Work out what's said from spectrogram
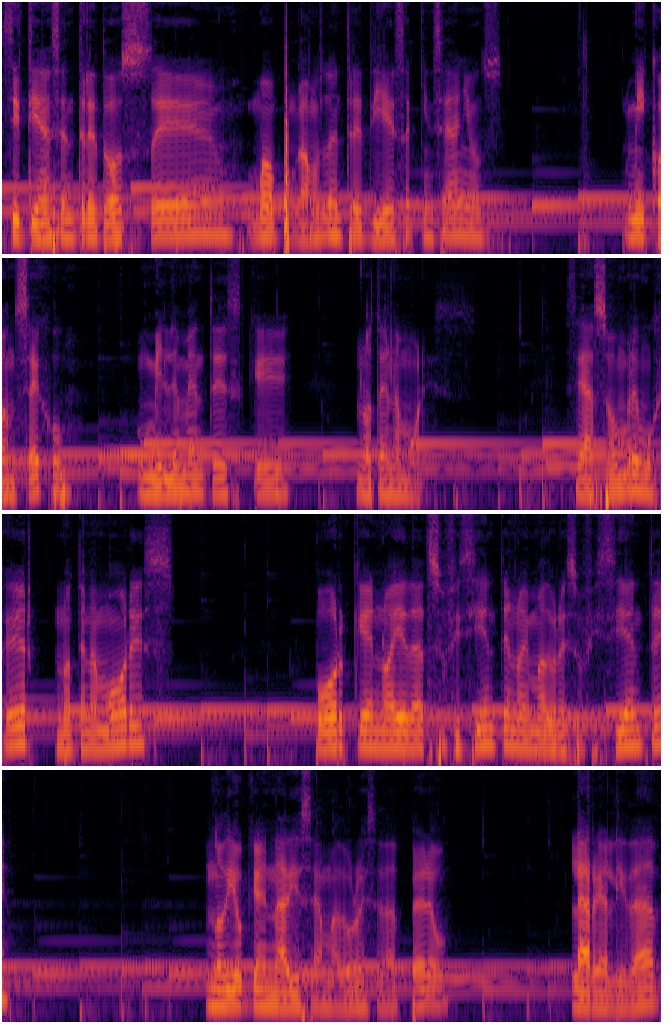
Si tienes entre 12, bueno, pongámoslo entre 10 a 15 años, mi consejo humildemente es que no te enamores. Seas hombre o mujer, no te enamores porque no hay edad suficiente, no hay madurez suficiente. No digo que nadie sea maduro a esa edad, pero la realidad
